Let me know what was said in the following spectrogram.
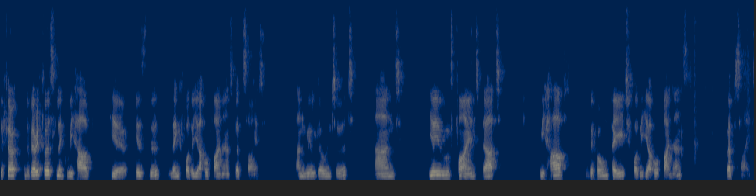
The, the very first link we have here is the link for the Yahoo Finance website and we'll go into it and here you will find that we have the home page for the Yahoo Finance website.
